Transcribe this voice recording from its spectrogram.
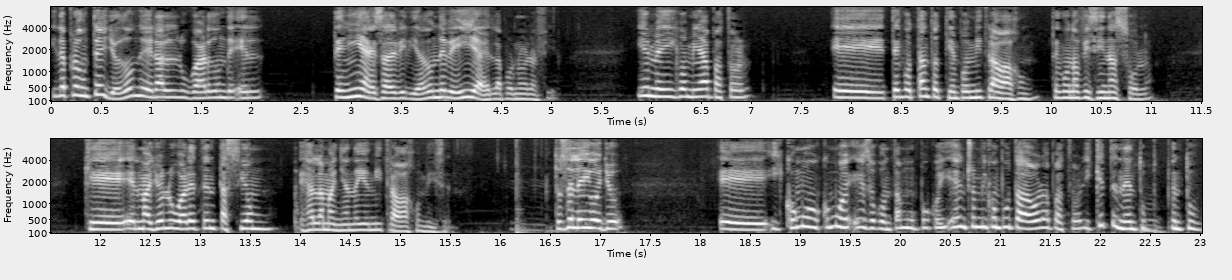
Y le pregunté yo dónde era el lugar donde él tenía esa debilidad, donde veía él la pornografía. Y él me dijo, mira pastor, eh, tengo tanto tiempo en mi trabajo, tengo una oficina sola, que el mayor lugar de tentación es a la mañana y en mi trabajo, me dicen. Entonces le digo yo, eh, ¿y cómo, cómo es eso? Contame un poco. Y entro en mi computadora, pastor, ¿y qué tenés en tu, en tu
